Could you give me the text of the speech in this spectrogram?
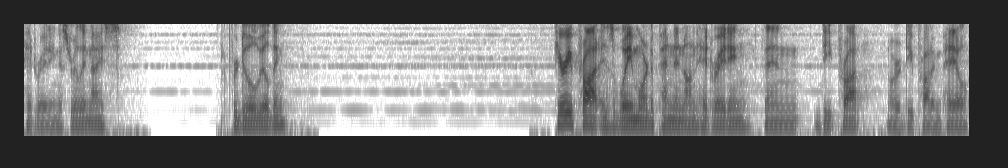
Hit rating is really nice for dual wielding. Fury Prot is way more dependent on hit rating than Deep Prot or Deep Prot Impale.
